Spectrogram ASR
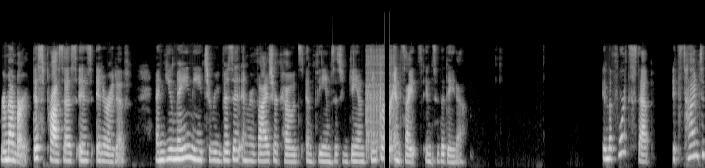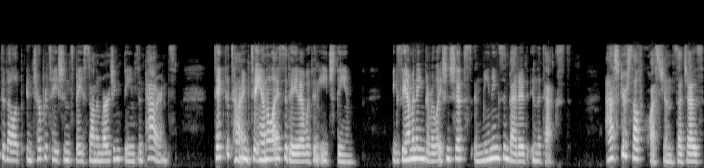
Remember, this process is iterative, and you may need to revisit and revise your codes and themes as you gain deeper insights into the data. In the fourth step, it's time to develop interpretations based on emerging themes and patterns. Take the time to analyze the data within each theme, examining the relationships and meanings embedded in the text. Ask yourself questions such as,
